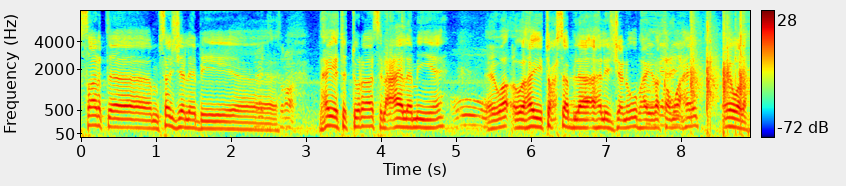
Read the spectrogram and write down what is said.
صارت آه، مسجلة ب آه، بهيئه التراث العالمية. أيوه وهي تحسب لأهل الجنوب هي رقم واحد. أي والله.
